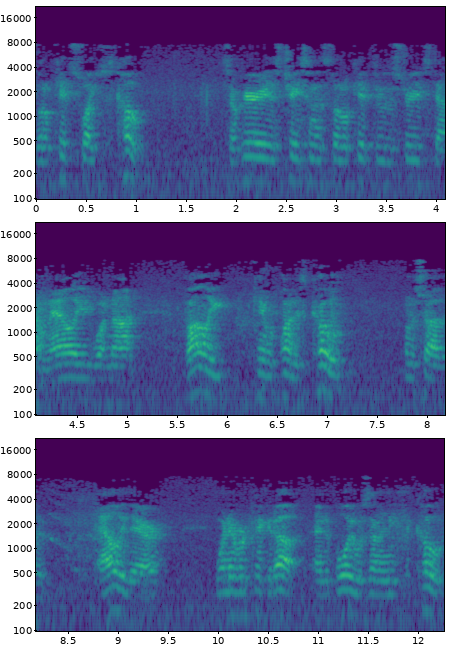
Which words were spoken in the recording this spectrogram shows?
little kid swipes his coat. So here he is chasing this little kid through the streets, down an alley, whatnot. Finally came upon his coat on the side of the alley there, went over to pick it up, and the boy was underneath the coat,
